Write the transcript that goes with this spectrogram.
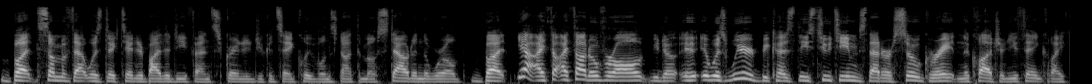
But some of that was dictated by the defense. Granted, you could say Cleveland's not the most stout in the world, but yeah, I thought I thought overall, you know, it, it, was weird because these two teams that are so great in the clutch, and you think like,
